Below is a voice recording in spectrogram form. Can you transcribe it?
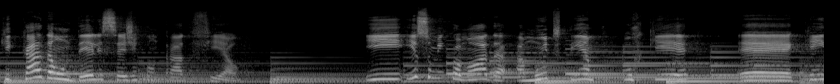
que cada um deles seja encontrado fiel. E isso me incomoda há muito tempo, porque é, quem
